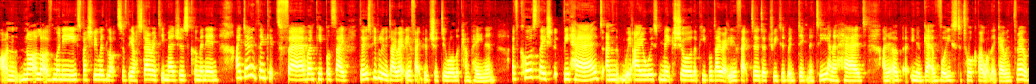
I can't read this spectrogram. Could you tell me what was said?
on not a lot of money, especially with lots of the austerity measures coming in, I don't think it's fair when people say those people who are directly affected should do all the campaigning. Of course, they should be heard, and we, I always make sure that people directly affected are treated with dignity and are heard, and uh, you know get a voice to talk about what they're going through.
